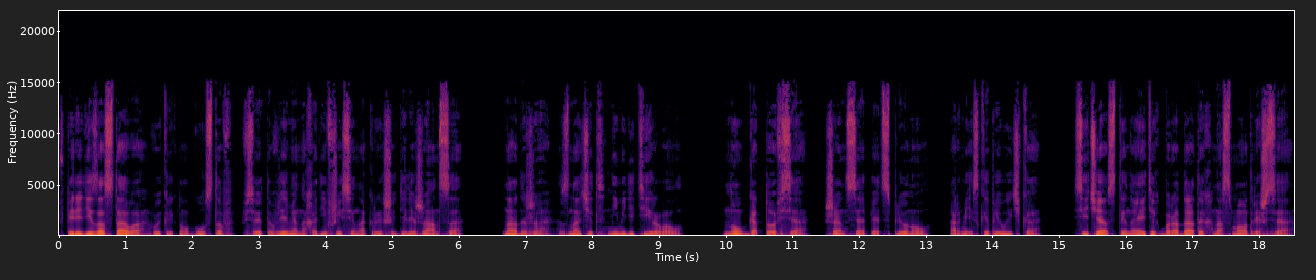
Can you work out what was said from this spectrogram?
«Впереди застава!» — выкрикнул Густав, все это время находившийся на крыше дилижанса. «Надо же, значит, не медитировал». «Ну, готовься!» — Шенси опять сплюнул. «Армейская привычка. Сейчас ты на этих бородатых насмотришься».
